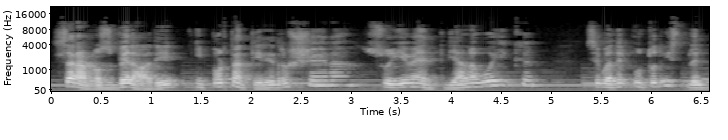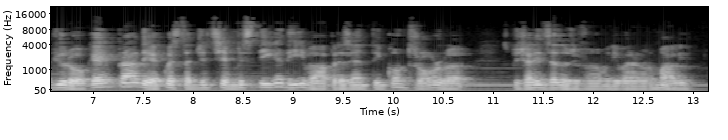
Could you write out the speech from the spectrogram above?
saranno svelati importanti retroscena sugli eventi di Alan Wake seguendo il punto di vista del Bureau, che in pratica è questa agenzia investigativa presente in Control specializzata sui fenomeni paranormali.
